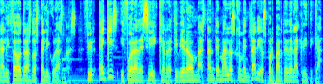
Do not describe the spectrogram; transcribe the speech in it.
realizó otras dos películas más, Fear X y Fuera de sí, que recibieron bastante malos comentarios por parte de la crítica.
